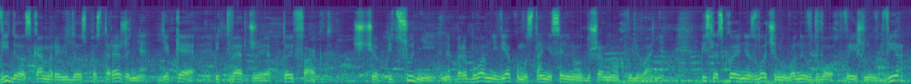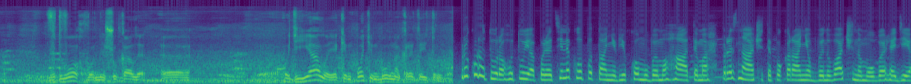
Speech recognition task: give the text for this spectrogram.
відео з камери відеоспостереження, яке підтверджує той факт, що підсудній не перебував ні в якому стані сильного душевного хвилювання. Після скоєння злочину вони вдвох вийшли в двір, вдвох вони шукали е, одіяло, яким потім був накритий труп. Прокуратура готує апеляційне клопотання, в якому вимагатиме призначити покарання обвинуваченому у вигляді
